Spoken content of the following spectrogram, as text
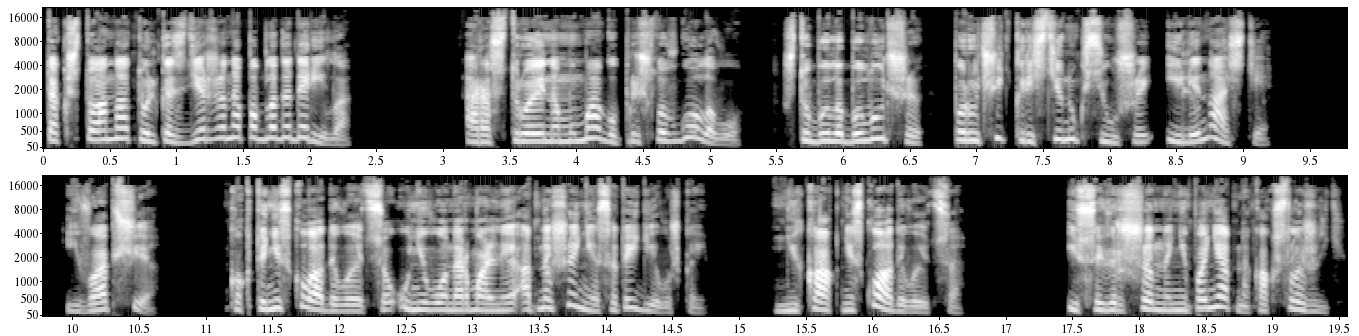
Так что она только сдержанно поблагодарила. А расстроенному магу пришло в голову, что было бы лучше поручить Кристину Ксюше или Насте. И вообще, как-то не складываются у него нормальные отношения с этой девушкой. Никак не складываются. И совершенно непонятно, как сложить.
